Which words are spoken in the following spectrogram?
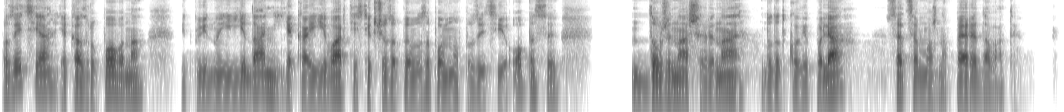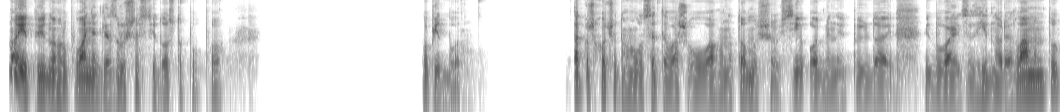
позиція, яка згрупована, відповідно її дані, яка її вартість, якщо запив- заповнено в позиції описи, довжина, ширина, додаткові поля, все це можна передавати. Ну і відповідно групування для зручності доступу по, по підбору. Також хочу наголосити вашу увагу на тому, що всі обміни відбуваються згідно регламенту,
